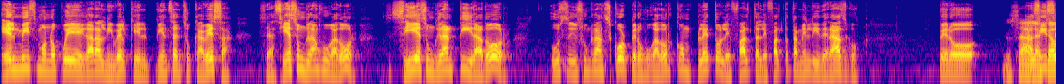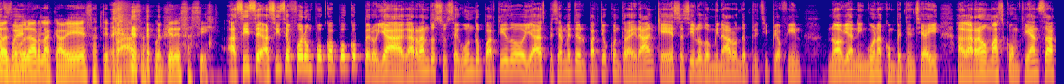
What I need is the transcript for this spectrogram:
él mismo no puede llegar al nivel que él piensa en su cabeza. O sea, sí es un gran jugador, sí es un gran tirador, es un gran score, pero jugador completo le falta, le falta también liderazgo. Pero o sea, le acabas de volar la cabeza, te pasas, porque eres así. Así se, así se fueron poco a poco, pero ya agarrando su segundo partido, ya especialmente el partido contra Irán, que ese sí lo dominaron de principio a fin, no había ninguna competencia ahí, agarraron más confianza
